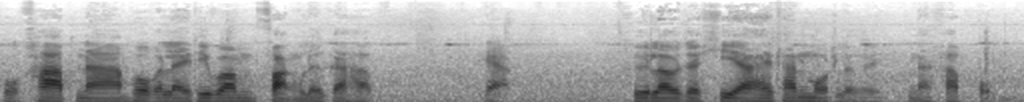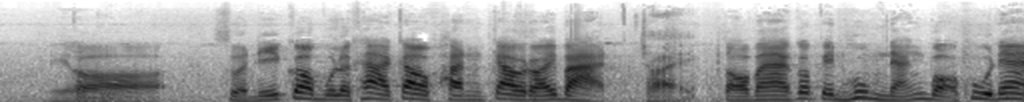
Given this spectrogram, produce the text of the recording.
พวกคราบน้ำพวกอะไรที่ว่ามันฝังลึกอะครับครับ คือเราจะเคลียร์ให้ท่านหมดเลยนะครับผมนี่เราก็ดู ส่วนนี้ก็มูลค่า 9,900 บาท ใช่ ต่อมาก็เป็นหุ้มหนังเบาะคู่หน้า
